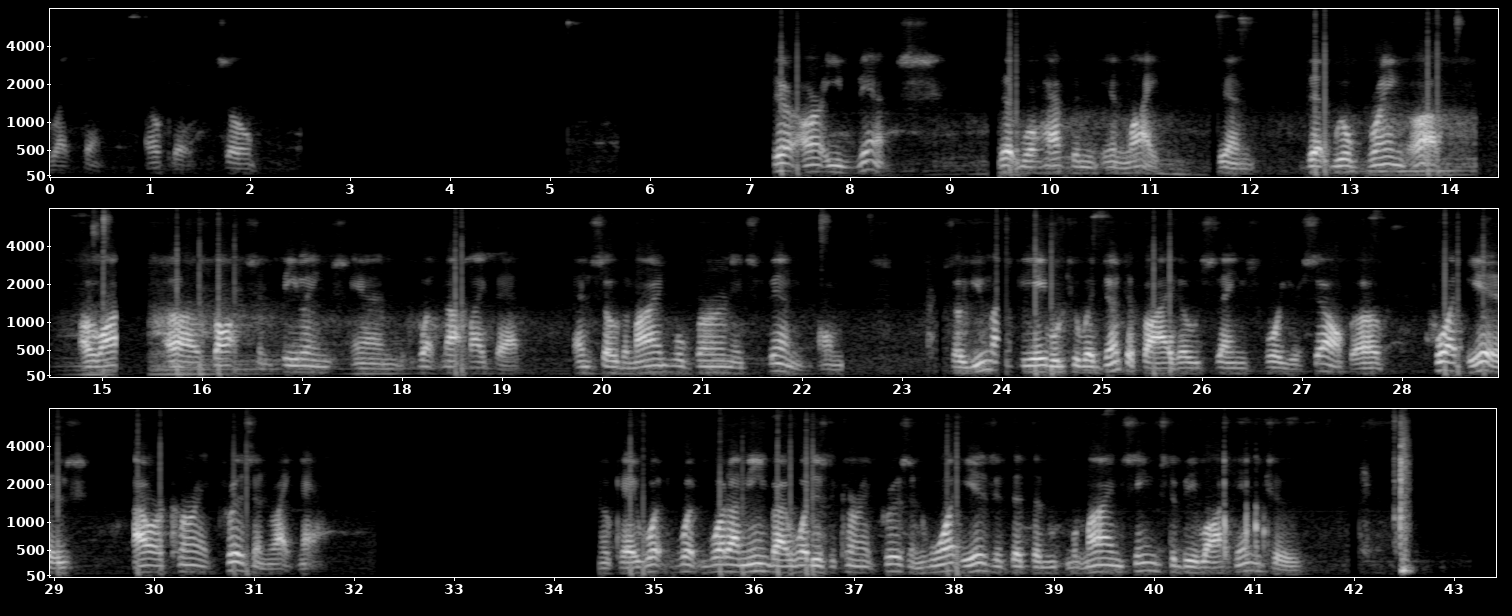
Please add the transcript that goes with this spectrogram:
right thing. Okay, so there are events that will happen in life then that will bring up a lot of thoughts and feelings and whatnot like that. And so the mind will burn and spin on. So you might be able to identify those things for yourself of what is our current prison right now. Okay, what, what, what I mean by what is the current prison, what is it that the mind seems to be locked into?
